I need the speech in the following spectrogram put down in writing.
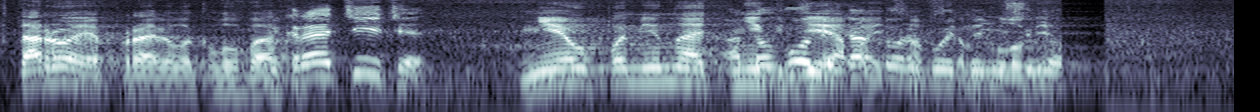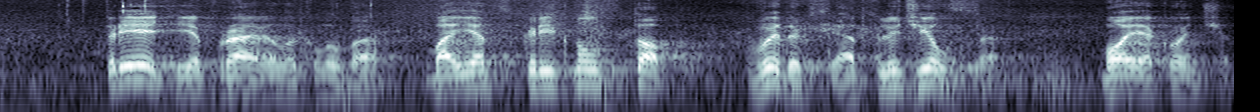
Второе правило клуба Прекратите! – не упоминать А нигде о будет бойцовском клубе. Третье правило клуба – боец крикнул «стоп», выдохся, отключился. Бой окончен.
